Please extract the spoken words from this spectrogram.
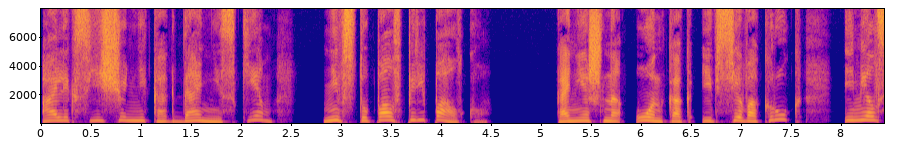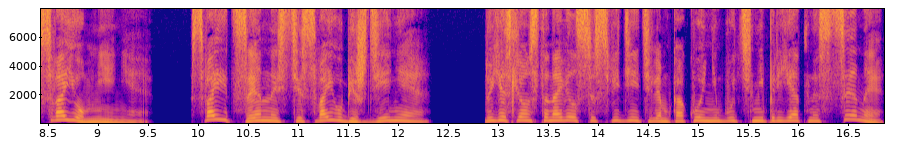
Алекс еще никогда ни с кем не вступал в перепалку. Конечно, он, как и все вокруг, имел свое мнение, свои ценности, свои убеждения. Но если он становился свидетелем какой-нибудь неприятной сцены,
